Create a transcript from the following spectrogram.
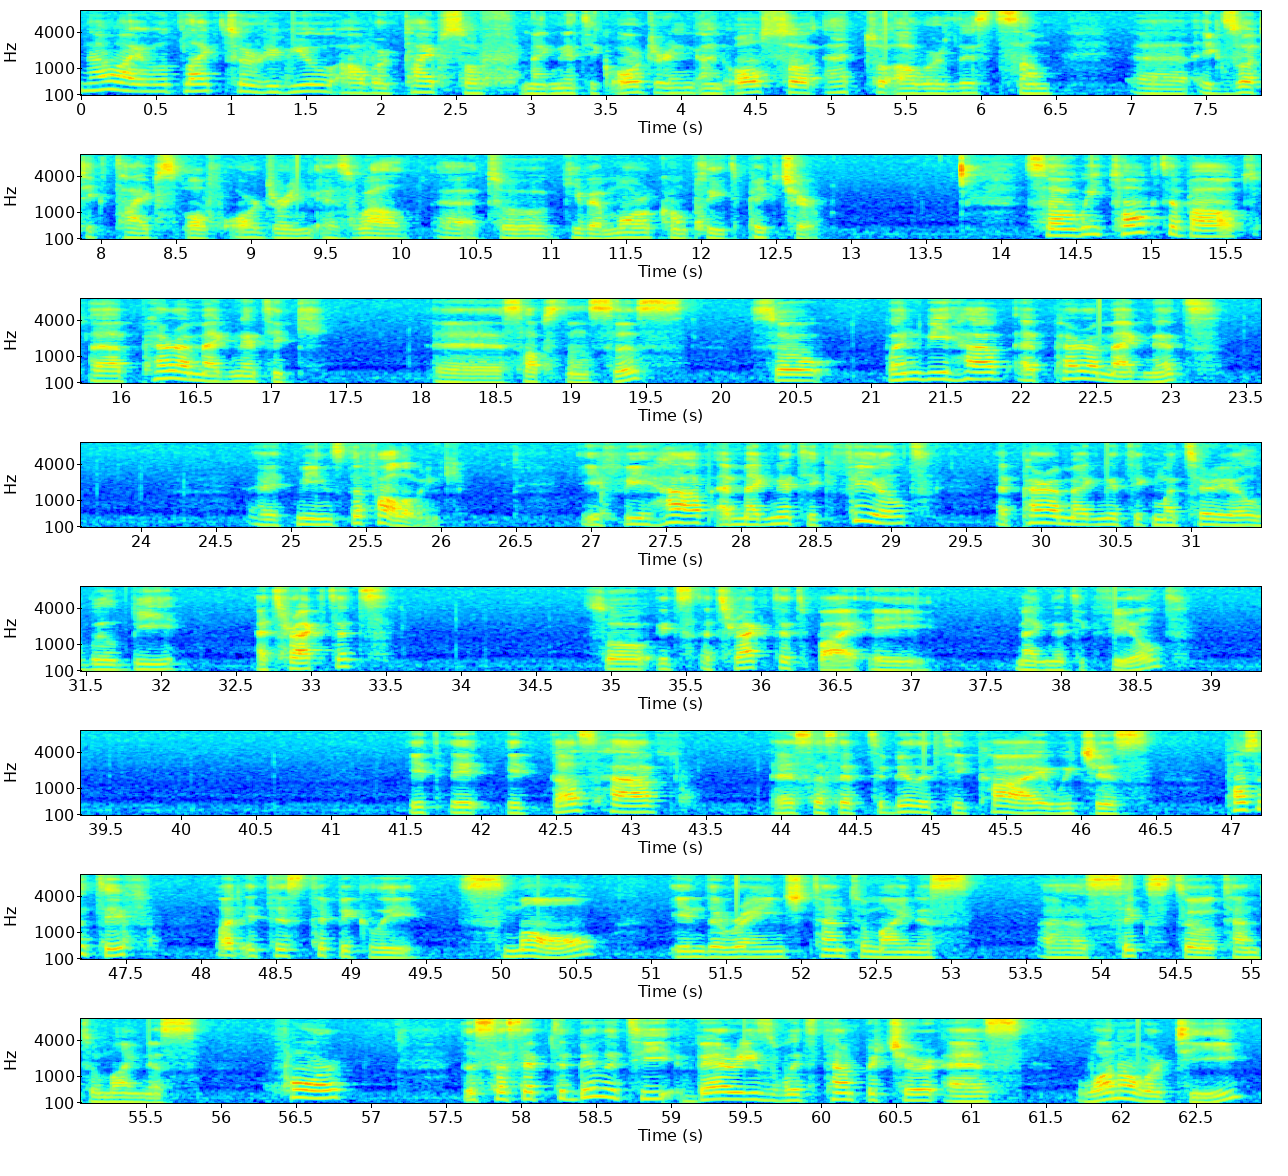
Now I would like to review our types of magnetic ordering and also add to our list some uh, exotic types of ordering as well uh, to give a more complete picture. So we talked about uh, paramagnetic uh, substances. So when we have a paramagnet, it means the following. If we have a magnetic field, a paramagnetic material will be attracted. So it's attracted by a magnetic field. It, it, it does have a susceptibility chi which is positive but it is typically small in the range 10 to minus, uh, 6 to 10 to minus 4 the susceptibility varies with temperature as 1 over T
